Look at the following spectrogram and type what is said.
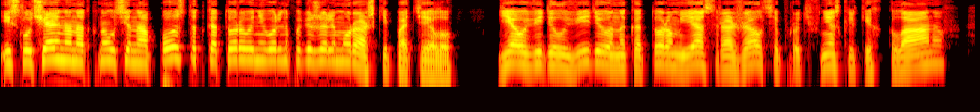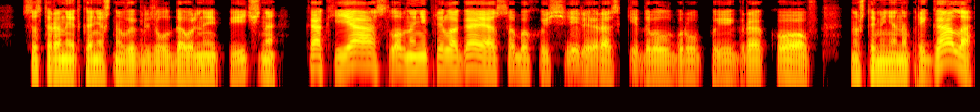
и случайно наткнулся на пост, от которого невольно побежали мурашки по телу. Я увидел видео, на котором я сражался против нескольких кланов. Со стороны это, конечно, выглядело довольно эпично, как я, словно не прилагая особых усилий, раскидывал группы игроков. Но что меня напрягало,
